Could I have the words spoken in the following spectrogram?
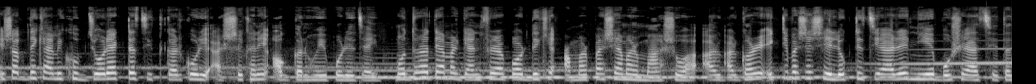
এসব দেখে আমি খুব জোরে একটা চিৎকার করি আর সেখানে অজ্ঞান হয়ে পড়ে যাই। মধ্যরাতে আমার জ্ঞান ফেরার পর দেখি আমার পাশে আমার মা শোয়া। আর আর ঘরের একটি পাশে সেই লোকটি চেয়ারে নিয়ে বসে আছে। তার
